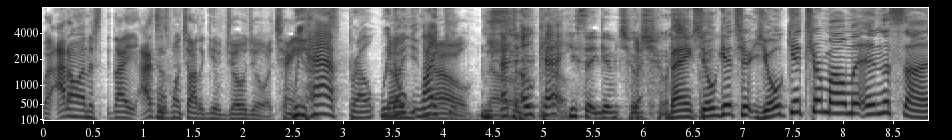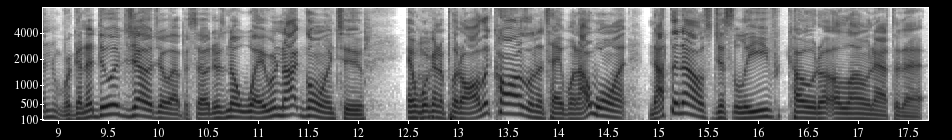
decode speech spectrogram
But I don't understand. Like, I just want y'all to give JoJo a chance. We have, bro. We No, don't you- like no, it. no, That's okay. He said give JoJo. Banks, you'll get your you'll get your moment in the sun. We're gonna do a JoJo episode. There's no way we're not going to, and Uh-huh. we're gonna put all the cards on the table. And I want nothing else. Just leave Coda alone after that.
